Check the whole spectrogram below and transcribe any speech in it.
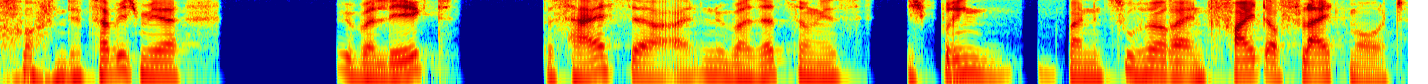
Und jetzt habe ich mir überlegt, das heißt ja in Übersetzung ist, ich bringe meine Zuhörer in Fight-or-Flight-Mode.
